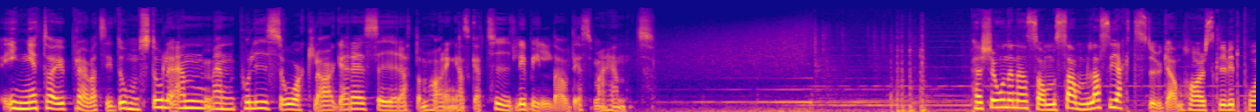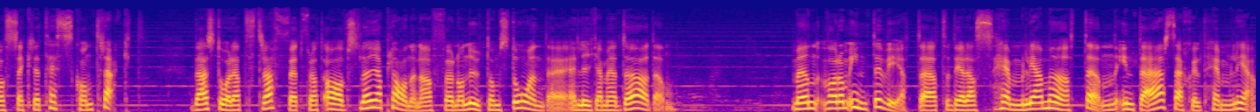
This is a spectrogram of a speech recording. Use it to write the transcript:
Inget har ju prövats i domstol än, men polis och åklagare säger att de har en ganska tydlig bild av det som har hänt. Personerna som samlas i jaktstugan har skrivit på sekretesskontrakt. Där står det att straffet för att avslöja planerna för någon utomstående är lika med döden men vad de inte vet är att deras hemliga möten inte är särskilt hemliga.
